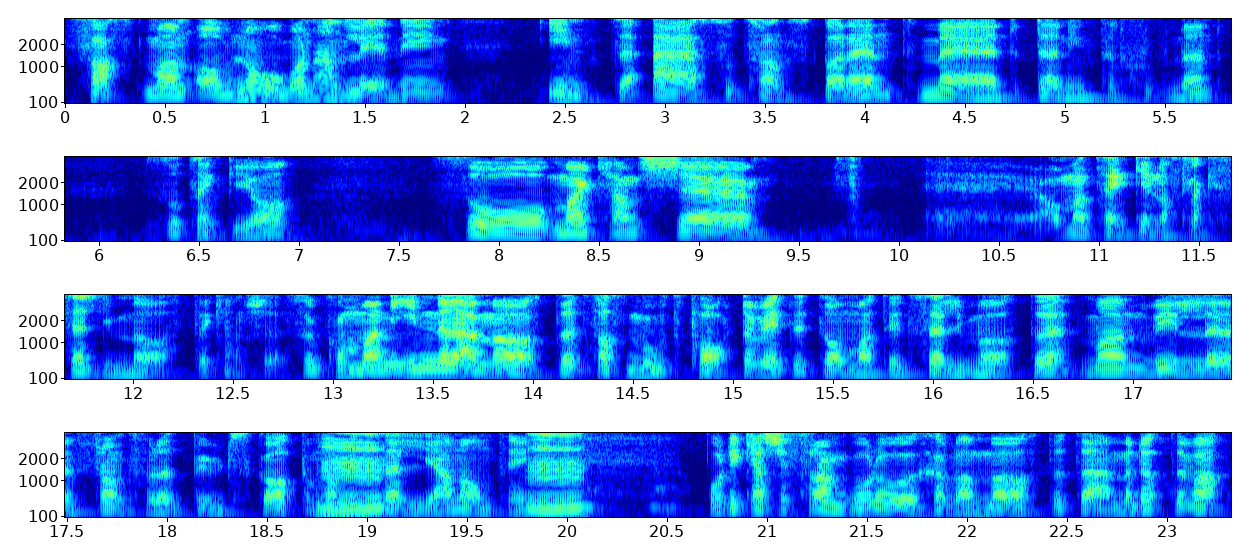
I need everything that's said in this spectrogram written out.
Fast man av någon anledning inte är så transparent med den intentionen. Så tänker jag. Så man kanske eh, om man tänker någon slags säljmöte kanske. Så kommer man in i det här mötet fast motparten vet inte om att det är ett säljmöte. Man vill eh, framföra ett budskap och man vill sälja någonting. Och det kanske framgår då själva mötet där. Men det har inte varit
